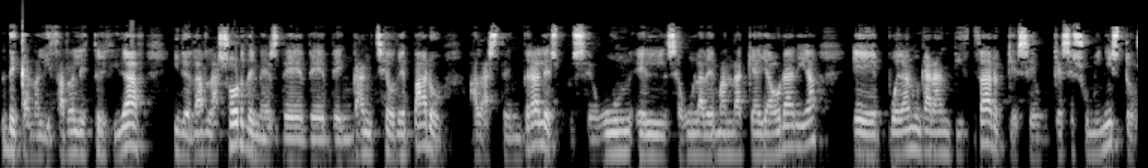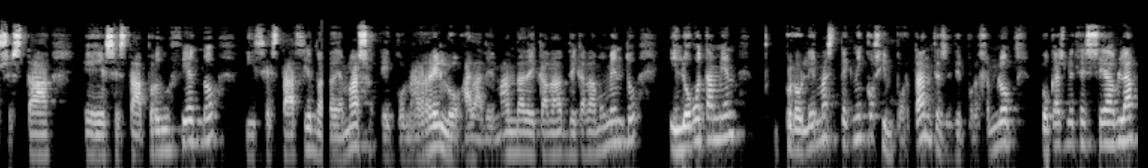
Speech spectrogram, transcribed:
de canalizar la electricidad y de dar las órdenes de, enganche o de paro a las centrales según, el, según la demanda que haya horaria, eh, puedan garantizar que, que, ese suministro se está, eh, se está produciendo y se está haciendo además eh, con arreglo a la demanda de cada, de cada momento. Y luego también problemas técnicos importantes. Es decir, por ejemplo, pocas veces se habla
